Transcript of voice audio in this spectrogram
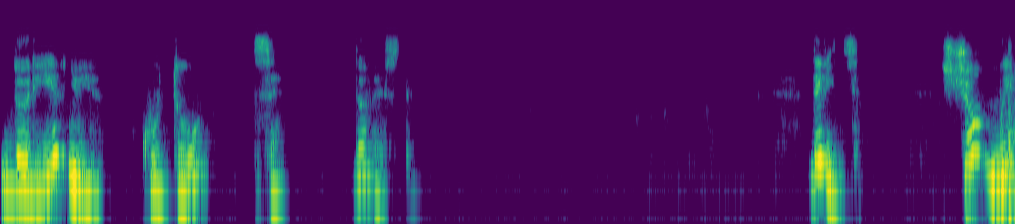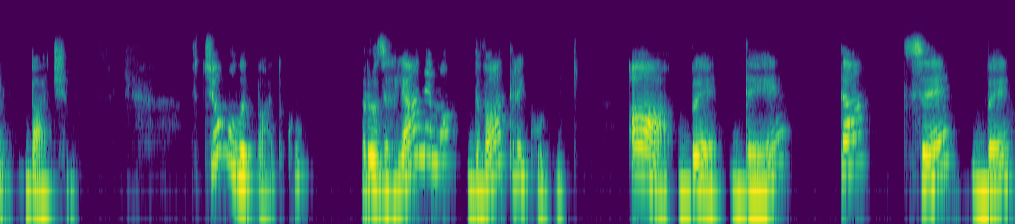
дорівнює куту С. Довести. Дивіться, що ми бачимо. В цьому випадку розглянемо два трикутники А, Б, Д та С, Б,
